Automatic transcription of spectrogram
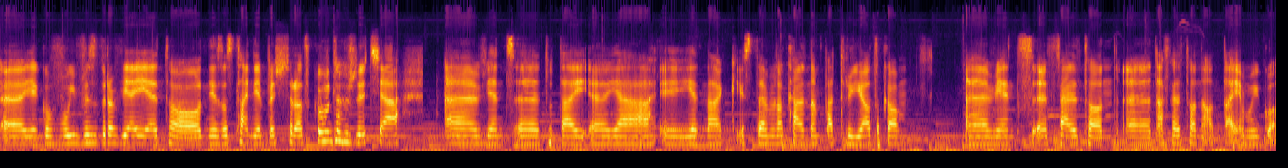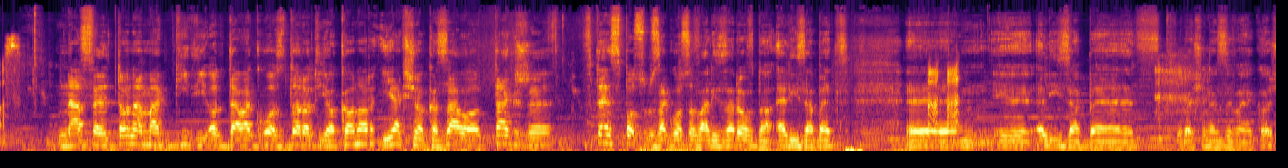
e, jego wuj wyzdrowieje, to nie zostanie bez środków do życia. E, więc e, tutaj e, ja e, jednak jestem lokalną patriotką, e, więc Felton, e, na Feltona oddaję mój głos. Na Feltona McGiddy oddała głos Dorothy O'Connor i jak się okazało, także w ten sposób zagłosowali zarówno Elizabeth, Elizabeth, która się nazywa jakoś,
